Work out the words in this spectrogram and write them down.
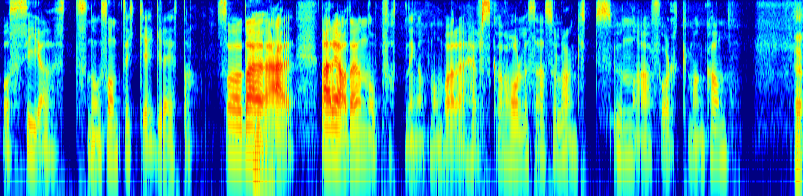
å si at noe sånt ikke er greit, da. Så der mm. er, der er den oppfatning at man bare helst skal holde seg så langt unna folk man kan. Ja.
